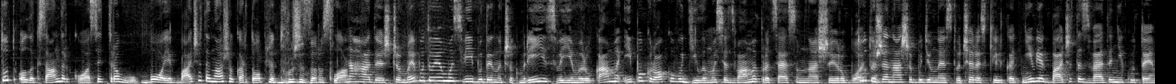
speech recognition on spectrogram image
Тут Олександр косить траву. Бо, як бачите, наша картопля дуже заросла. Нагадую, що ми будуємо свій будиночок мрії своїми руками і покроково ділимося з вами процесом нашої роботи. Тут уже наше будівництво через кілька днів, як бачите, зведені кути.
